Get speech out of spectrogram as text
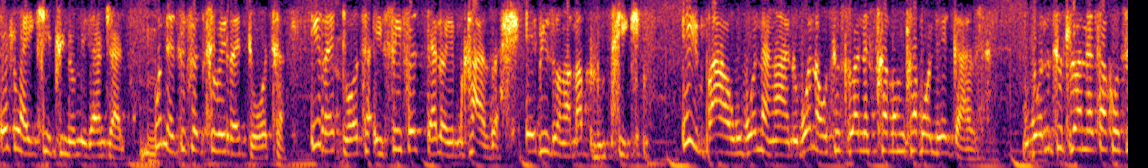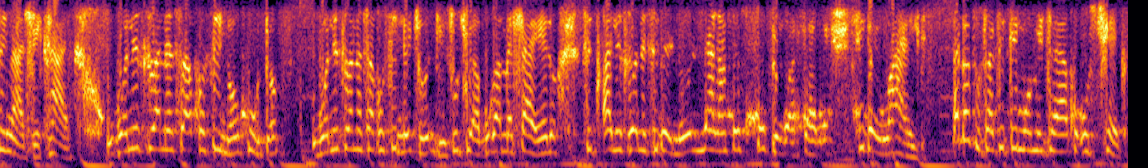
esingayikhiphi noma kanjani kunesifo ekuthiwa i-red water. I-red water isifo esidalwa yimkhaza ebizwa ngama-blue tick. Iy'mpawu ubona ngani? Ubona ukuthi isilwane esichama umchamo negazi. Ubona ukuthi isilwane sakho singadli ekhaya. Ubona isilwane sakho sinohudo ubona isilwane sakho sinejondisi uthi uyabuka amehla yelo siqala isilwane sibe nolaka sesihubhe kwasakwe sibe wild. Ebese uthatha i-thermometer yakho usicheck.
